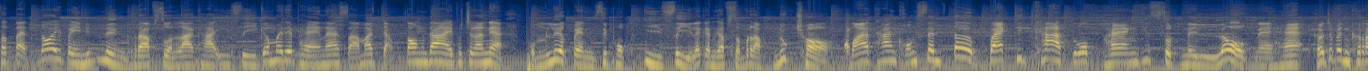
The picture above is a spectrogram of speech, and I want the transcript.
สเตตด้อยไปนิดหนึ่งครับ ส่วนราคา EC ก็ไม่ได้แพงนะ สามารถจับต้องได้ เพราะฉะนั้นเนี่ยผมเลือกเป็น 16 EC แล้วกันครับสำหรับลูกชอมาทางของเซนเตอร์แบ็กที่ค่าตัวแพงที่สุดในโลกนะฮะเขาจะเป็นใคร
